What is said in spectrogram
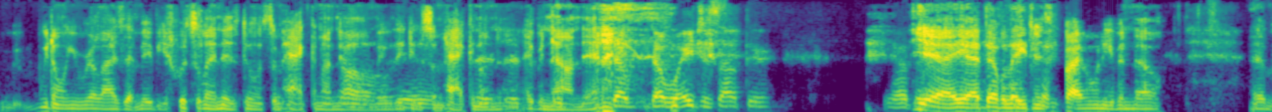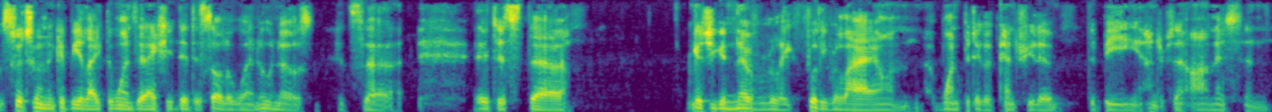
we don't even realize that maybe Switzerland is doing some hacking on their oh, own. Maybe they do some hacking on every now and then. double, double agents out there. Yeah, yeah, yeah, double agents. You probably won't even know. Um, Switzerland could be like the ones that actually did the SolarWinds. Who knows? It's uh, it just uh, because you can never really fully rely on one particular country to to be 100% honest and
